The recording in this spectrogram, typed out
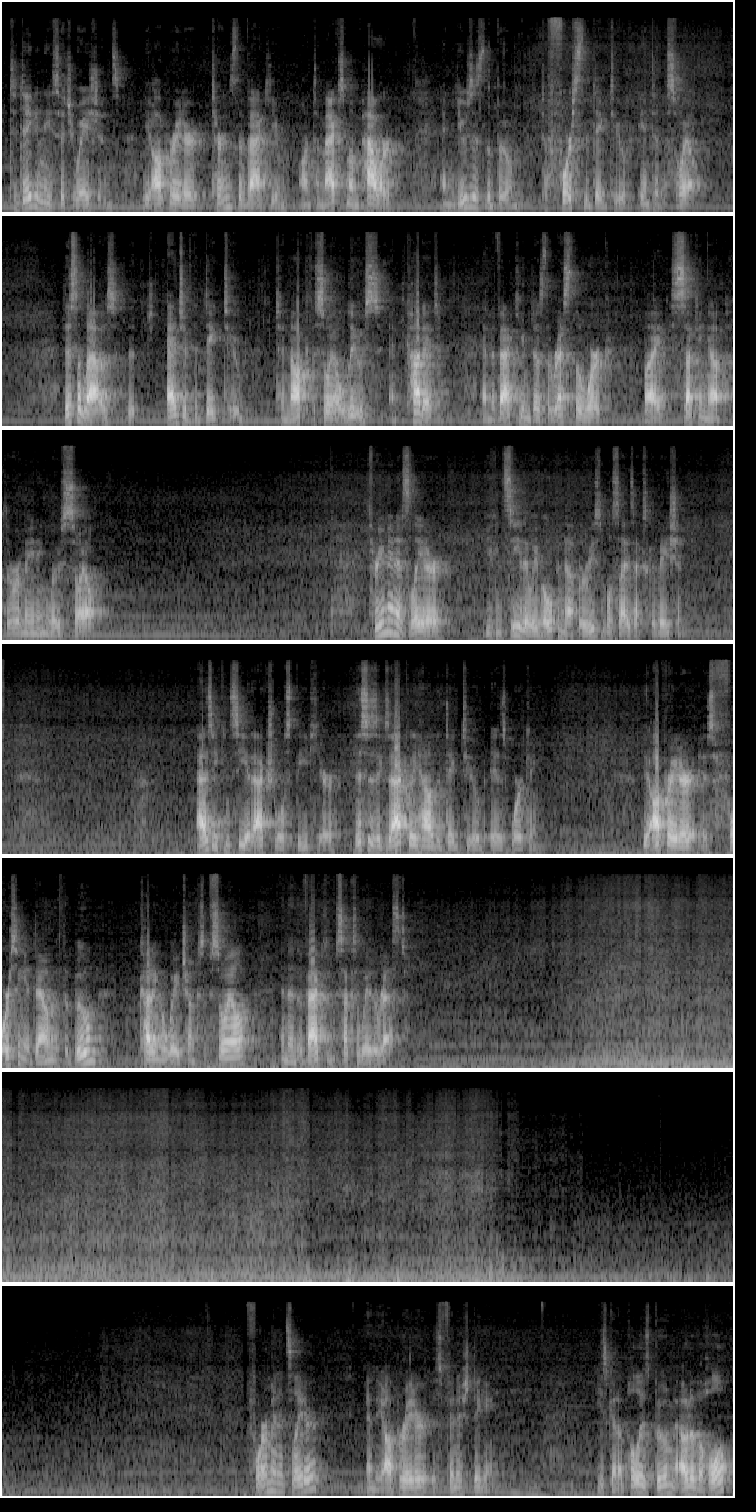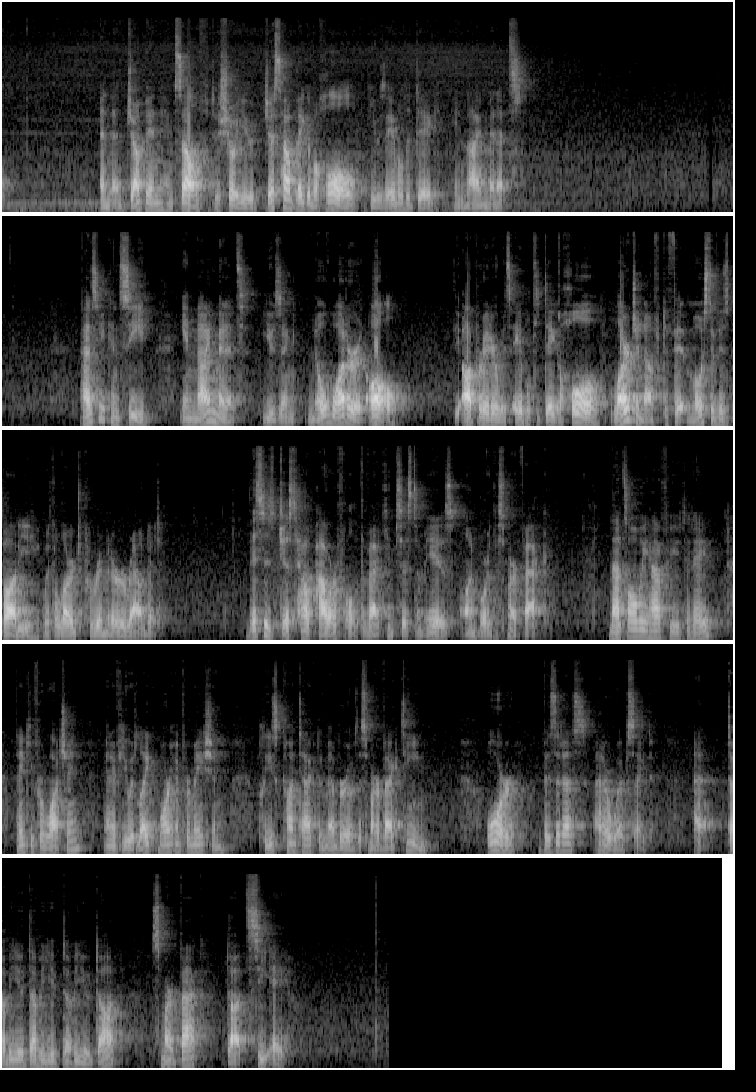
To dig in these situations, the operator turns the vacuum onto maximum power and uses the boom to force the dig tube into the soil. This allows the edge of the dig tube to knock the soil loose and cut it, and the vacuum does the rest of the work by sucking up the remaining loose soil. Three minutes later, you can see that we've opened up a reasonable size excavation. As you can see at actual speed here, this is exactly how the dig tube is working. The operator is forcing it down with the boom, cutting away chunks of soil, and then the vacuum sucks away the rest. Four minutes later, and the operator is finished digging. He's going to pull his boom out of the hole and then jump in himself to show you just how big of a hole he was able to dig in nine minutes. As you can see, in nine minutes, using no water at all, the operator was able to dig a hole large enough to fit most of his body with a large perimeter around it. This is just how powerful the vacuum system is on board the SmartVac. That's all we have for you today. Thank you for watching, and if you would like more information, please contact a member of the SmartVac team or visit us at our website at www.smartvac.ca.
